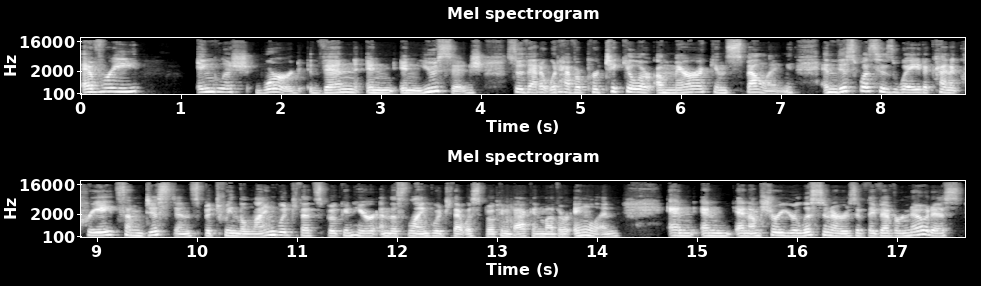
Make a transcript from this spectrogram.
every English word then in, in usage so that it would have a particular American spelling. And this was his way to kind of create some distance between the language that's spoken here and this language that was spoken back in Mother England. And and and I'm sure your listeners, if they've ever noticed,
